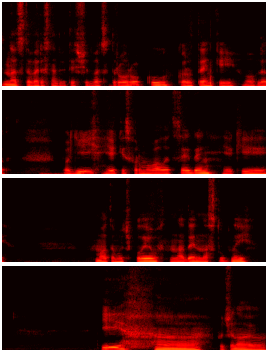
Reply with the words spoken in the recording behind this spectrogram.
17 вересня 2022 року. Коротенький огляд подій, які сформували цей день, які матимуть вплив на день наступний. І е, починаю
